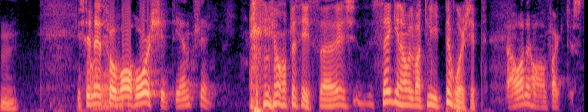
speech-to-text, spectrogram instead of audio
Mm. I synnerhet för att vara horseshit egentligen. ja, precis. Eh, Seguin har väl varit lite horseshit. Ja, det har han faktiskt.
